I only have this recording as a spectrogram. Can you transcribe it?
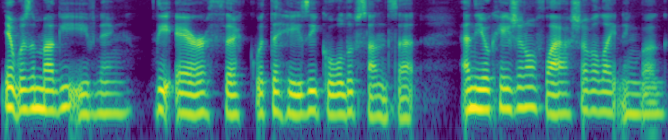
It was a muggy evening, the air thick with the hazy gold of sunset and the occasional flash of a lightning bug.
